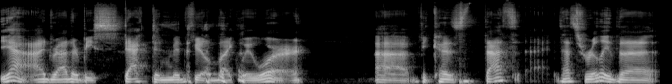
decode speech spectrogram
yeah, I'd rather be stacked in midfield like we were, uh, because that's that's really the,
